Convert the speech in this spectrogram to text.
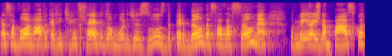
essa boa nova que a gente recebe do amor de Jesus, do perdão, da salvação, né, por meio aí da Páscoa,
